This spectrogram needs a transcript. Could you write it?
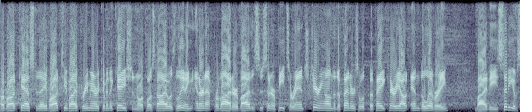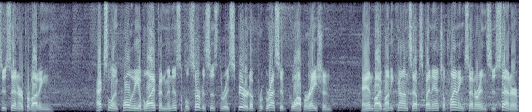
Our broadcast today brought to you by Premier Communication, Northwest Iowa's leading internet provider, by the Sioux Center Pizza Ranch, cheering on the defenders with buffet carryout and delivery, by the City of Sioux Center, providing excellent quality of life and municipal services through a spirit of progressive cooperation, and by Money Concepts Financial Planning Center in Sioux Center.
